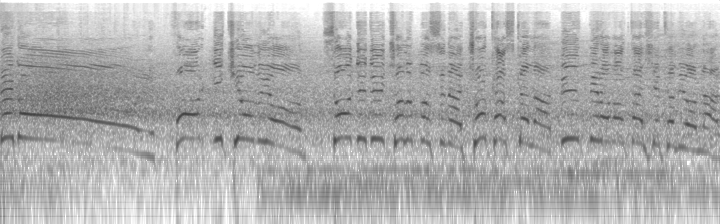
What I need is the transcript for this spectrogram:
Ve gol! Fark 2 oluyor. Son düdüğün çalınmasına çok az kala büyük bir avantaj yakalıyorlar.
